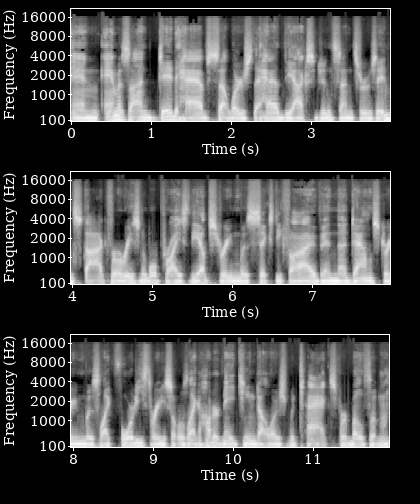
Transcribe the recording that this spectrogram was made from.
And Amazon did have sellers that had the oxygen sensors in stock for a reasonable price. The upstream was 65 and the downstream was like 43. So it was like $118 with tax for both of them.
